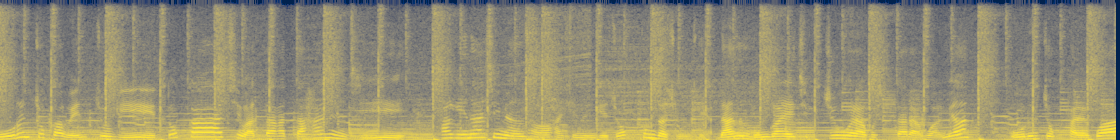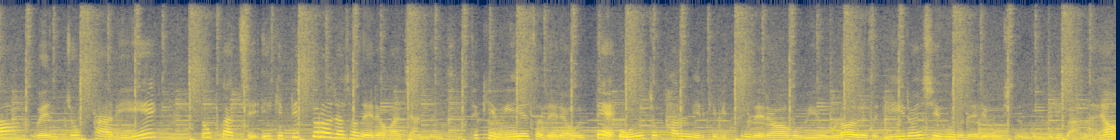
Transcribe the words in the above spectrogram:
오른쪽과 왼쪽이 똑같이 왔다 갔다 하는지 확인하시면서 하시는 게 조금 더 좋으세요. 나는 뭔가에 집중을 하고 싶다라고 하면 오른쪽 팔과 왼쪽 팔이 똑같이 이렇게 삐뚤어져서 내려가지 않는지 특히 위에서 내려올 때 오른쪽 팔은 이렇게 밑으로 내려가고 위로 올라오면서 이런 식으로 내려오시는 분들이 많아요.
